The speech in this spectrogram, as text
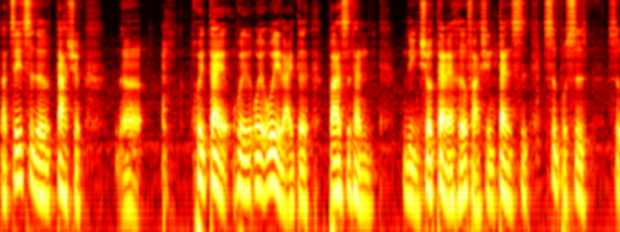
那这一次的大选，呃，会带会为未来的巴勒斯坦领袖带来合法性，但是是不是是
